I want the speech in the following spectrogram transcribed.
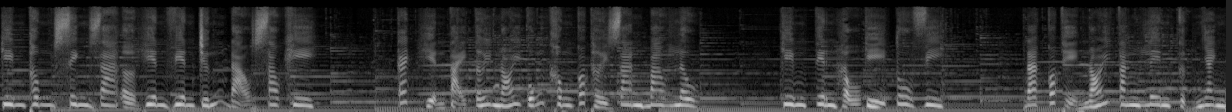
Kim thông sinh ra ở hiên viên chứng đảo sau khi Cách hiện tại tới nói cũng không có thời gian bao lâu. Kim tiên hậu kỳ tu vi Đã có thể nói tăng lên cực nhanh.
